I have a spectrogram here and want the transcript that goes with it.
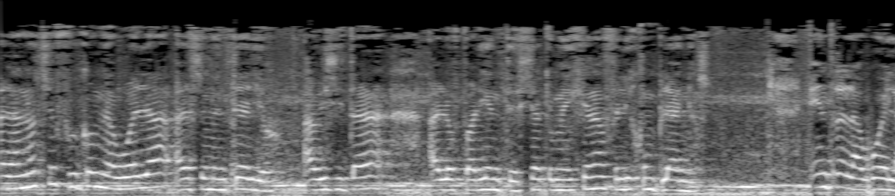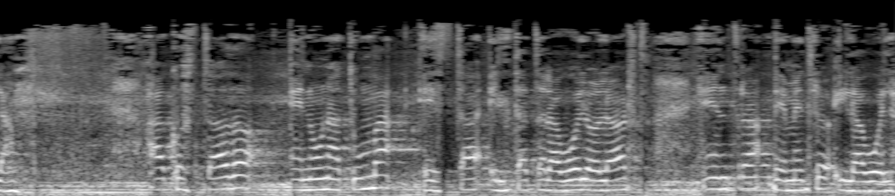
A la noche fui con mi abuela al cementerio a visitar a los parientes, ya que me dijeron feliz cumpleaños. Entra la abuela. Acostado en una tumba está el tatarabuelo Lart. Entra Demetrio y la abuela.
